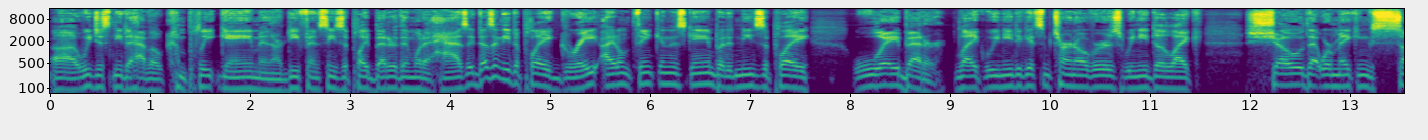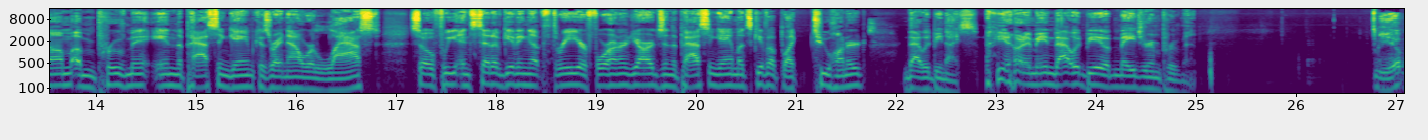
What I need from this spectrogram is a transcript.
uh, we just need to have a complete game, and our defense needs to play better than what it has. It doesn't need to play great, I don't think, in this game, but it needs to play way better. Like we need to get some turnovers. We need to like show that we're making some improvement in the passing game because right now we're last. So if we instead of giving up three or four hundred yards in the passing game, let's give up like two hundred. That would be nice. you know what I mean? That would be a major improvement. Yep.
